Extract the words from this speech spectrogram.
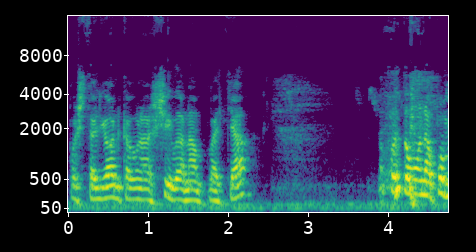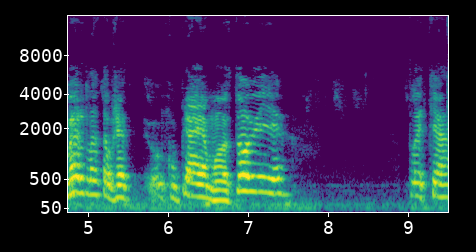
поштальонка, вона шила нам плаття. А потім вона померла, то вже купляємо готові плаття.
